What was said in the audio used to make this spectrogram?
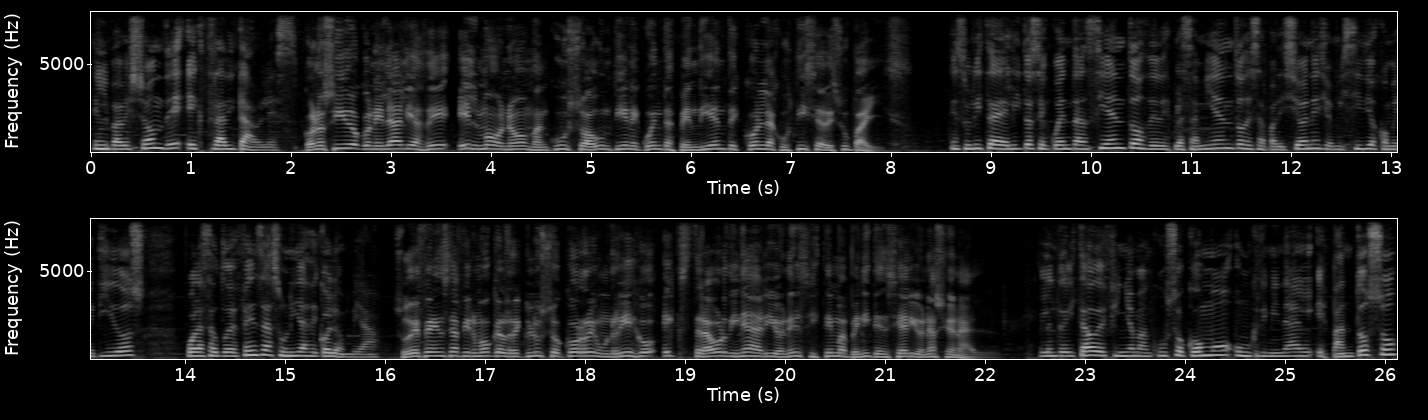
en el pabellón de extraditables. Conocido con el alias de El Mono, Mancuso aún tiene cuentas pendientes con la justicia de su país. En su lista de delitos se encuentran cientos de desplazamientos, desapariciones y homicidios cometidos por las Autodefensas Unidas de Colombia. Su defensa afirmó que el recluso corre un riesgo extraordinario en el sistema penitenciario nacional. El entrevistado definió a Mancuso como un criminal espantoso,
